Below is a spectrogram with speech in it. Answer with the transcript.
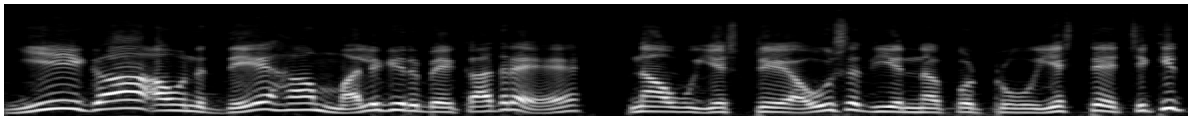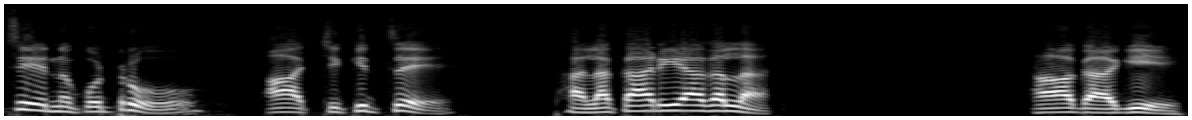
ಈಗ ಅವನ ದೇಹ ಮಲಗಿರ್ಬೇಕಾದ್ರೆ ನಾವು ಎಷ್ಟೇ ಔಷಧಿಯನ್ನ ಕೊಟ್ರು, ಎಷ್ಟೇ ಚಿಕಿತ್ಸೆಯನ್ನ ಕೊಟ್ರು ಆ ಚಿಕಿತ್ಸೆ ಫಲಕಾರಿಯಾಗಲ್ಲ. ಹಾಗಾಗಿ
